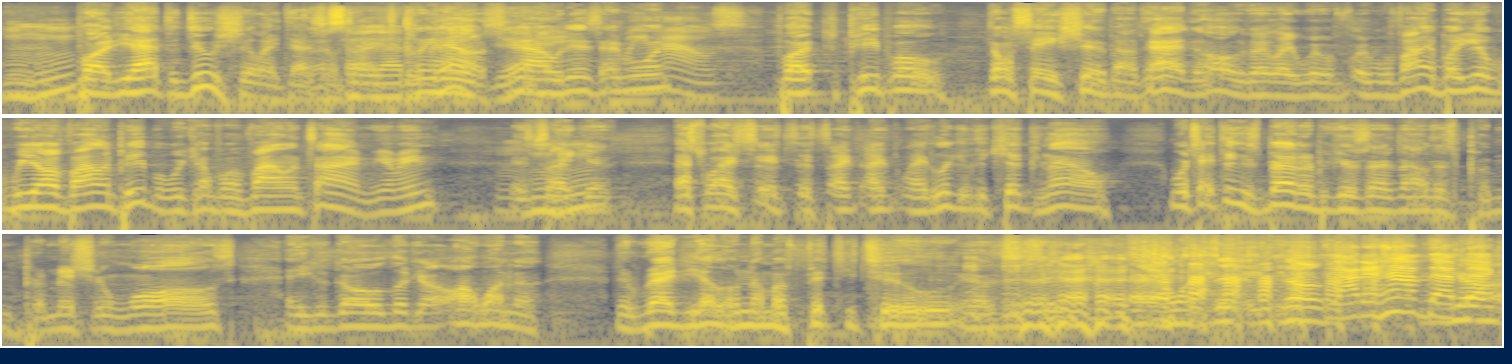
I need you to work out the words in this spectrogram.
Mhm. But you have to do shit like that That's how you sometimes. had to Clean do it, house. You know yeah. how it is, Clean everyone. house. But people don't say shit about that. Oh, they're like we're, we're violent, but yeah, we are violent people. We come from a violent time. You know what I mean? It's like Mhm. uh, that's why I say it's, it's like I, I look at the kids now, which I think is better because now there's permission walls, and you can go look at. Oh, I want the, the red, yellow number fifty-two. You know, I want the- you know, I didn't have that you know, back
